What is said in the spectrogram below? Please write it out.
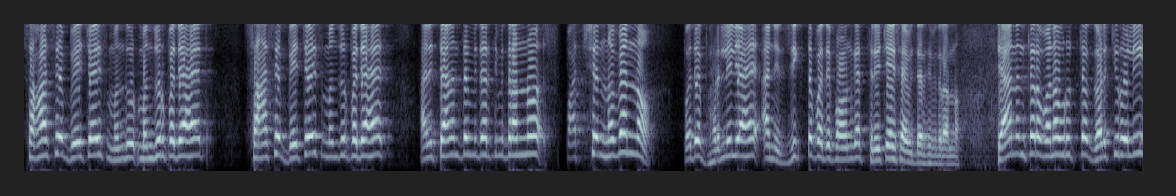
सहाशे बेचाळीस मंजूर मंजूर पदे आहेत. सहाशे बेचाळीस मंजूर पदे आहेत. आणि त्यानंतर विद्यार्थी मित्रांनो पाचशे नव्याण्णव पदे भरलेली आहे आणि रिक्त पदे पाहून घ्या. त्रेचाळीस आहे विद्यार्थी मित्रांनो. त्यानंतर वनवृत्त गडचिरोली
